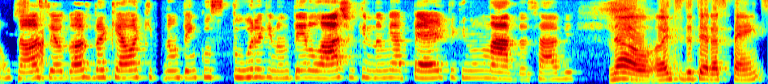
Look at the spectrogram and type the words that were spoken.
Um saco. Nossa, eu gosto daquela que não tem costura, que não tem elástico, que não me aperta, que não nada, sabe? não, antes de ter as pants,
